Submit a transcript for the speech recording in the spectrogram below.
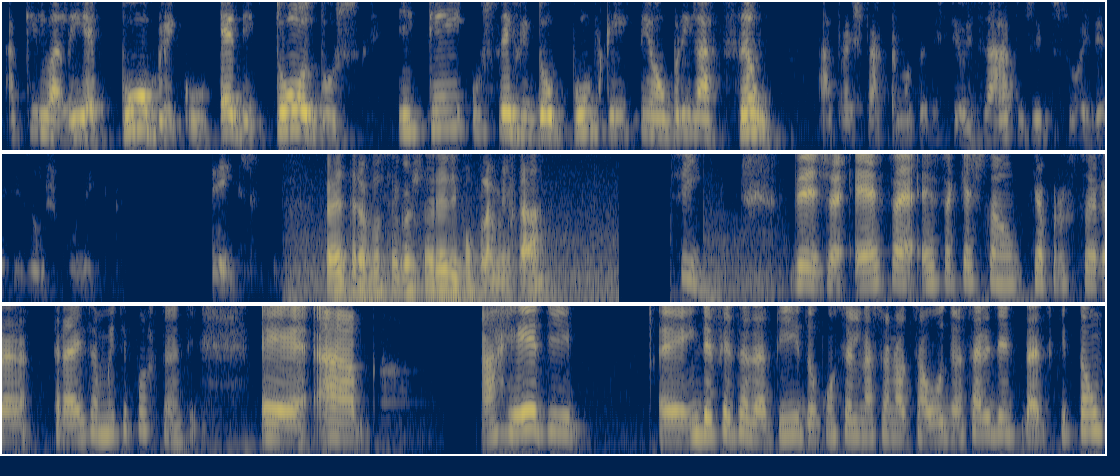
Aquilo ali é público, é de todos, e quem o servidor público ele tem a obrigação a prestar conta de seus atos e de suas decisões políticas. É isso. Petra, você gostaria de complementar? Sim. Veja, essa, essa questão que a professora traz é muito importante. É, a, a rede é, em defesa da vida, o Conselho Nacional de Saúde, uma série de entidades que estão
